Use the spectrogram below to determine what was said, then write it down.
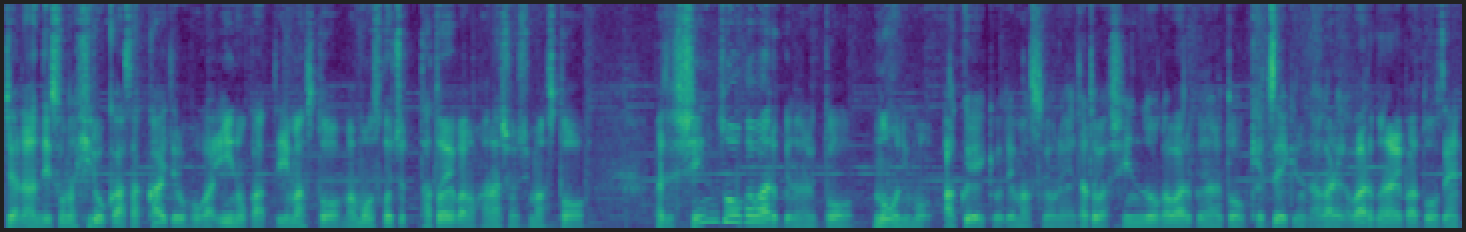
じゃあなんでその広く浅く書いてる方がいいのかって言いますと、まあ、もう少しちょっと例えばの話をしますと、まず心臓が悪くなると脳にも悪影響出ますよね。例えば心臓が悪くなると血液の流れが悪くなれば当然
